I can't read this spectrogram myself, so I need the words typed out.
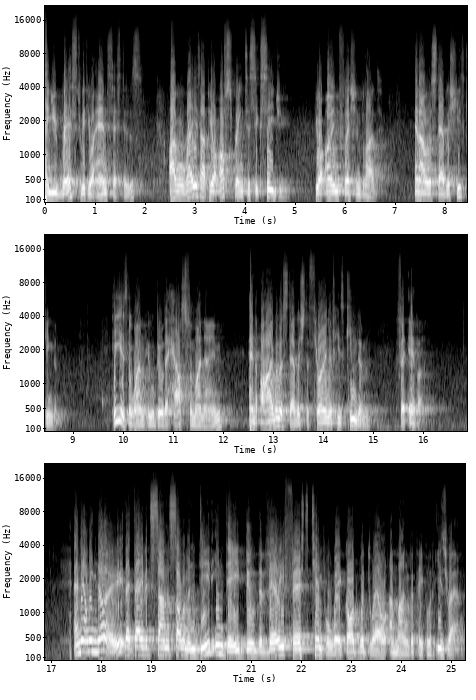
and you rest with your ancestors, I will raise up your offspring to succeed you, your own flesh and blood, and I will establish his kingdom. He is the one who will build a house for my name and I will establish the throne of his kingdom forever. And now we know that David's son Solomon did indeed build the very first temple where God would dwell among the people of Israel.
